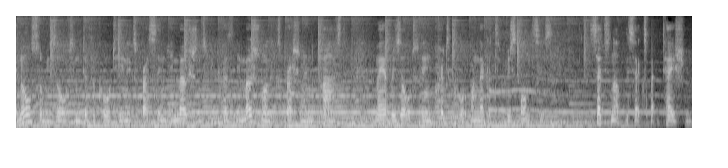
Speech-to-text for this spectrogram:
Can also result in difficulty in expressing emotions because emotional expression in the past may have resulted in critical or negative responses, setting up this expectation.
